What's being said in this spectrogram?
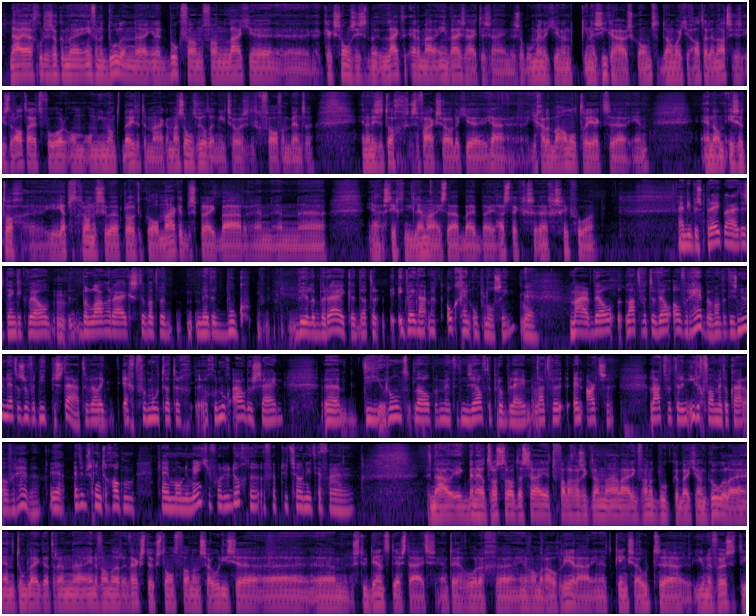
Nou ja, goed, dat is ook een, een van de doelen eh, in het boek van, van laat je... eh, kijk, soms is het, lijkt er maar één wijsheid te zijn. Dus op het moment dat je in een, in een ziekenhuis komt... dan word je altijd, een arts is, is er altijd voor om, om iemand beter te maken. Maar soms wil dat niet, zoals in het geval van Bente. En dan is het toch zo vaak zo dat je, ja, je gaat een behandeltraject eh, in... En dan is het toch, eh, je hebt het chronische eh, protocol, maak het bespreekbaar. En, en eh, ja, Stichting Dilemma is daar bij, bij uitstek ges- eh, geschikt voor. En die bespreekbaarheid is denk ik wel het belangrijkste... wat we met het boek willen bereiken. Dat er, ik weet namelijk ook geen oplossing. Nee. Maar wel, laten we het er wel over hebben. Want het is nu net alsof het niet bestaat. Terwijl ik echt vermoed dat er eh, genoeg ouders zijn... eh, die rondlopen met eenzelfde probleem. Laten we, en artsen. Laten we het er in ieder geval met elkaar over hebben. Ja. En het is misschien toch ook een klein monumentje voor uw dochter? Of hebt u het zo niet ervaren? Nou, ik ben heel trots erop dat zij... Toevallig was ik dan naar aanleiding van het boek een beetje aan het googlen. En toen bleek dat er een, eh, een of ander werkstuk stond... van een Saoedische uh, um, student destijds. En tegenwoordig een of andere hoogleraar in het King Saud University...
